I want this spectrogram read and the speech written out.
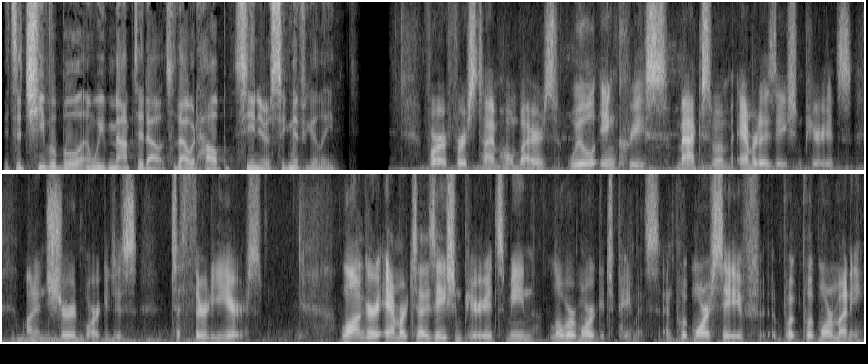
it's achievable, and we've mapped it out. So that would help seniors significantly. For our first time homebuyers, we will increase maximum amortization periods on insured mortgages to 30 years. Longer amortization periods mean lower mortgage payments and put more save put, put more money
